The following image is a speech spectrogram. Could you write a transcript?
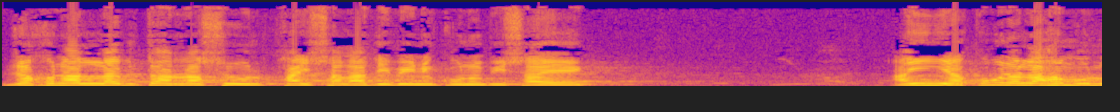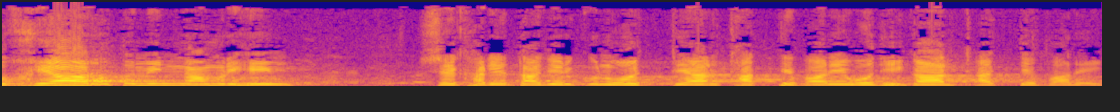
যখন আল্লাহ তার রাসুল ফাইসালা দিবেন কোন বিষয়ে আইয়া কোন আলহামুল খেয়ার তমিন নামরিহিম সেখানে তাদের কোনো অত্যার থাকতে পারে, অধিকার থাকতে পারে।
